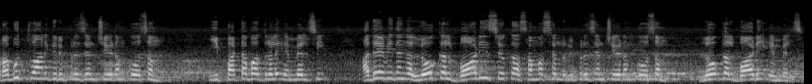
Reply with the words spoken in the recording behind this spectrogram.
ప్రభుత్వానికి రిప్రజెంట్ చేయడం కోసం ఈ పట్టభద్రుల ఎమ్మెల్సీ అదేవిధంగా లోకల్ బాడీస్ యొక్క సమస్యలను రిప్రజెంట్ చేయడం కోసం లోకల్ బాడీ ఎమ్మెల్సీ.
